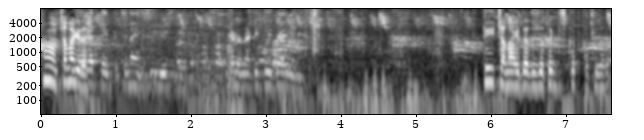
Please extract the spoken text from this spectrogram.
ಹ್ಞೂ ಚೆನ್ನಾಗಿದೆ. ಟೀ ಚೆನ್ನಾಗಿದೆ, ಅದ್ರ ಜೊತೆ ಬಿಸ್ಕತ್ ಕೊಟ್ಟಿದ್ದಾರೆ.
